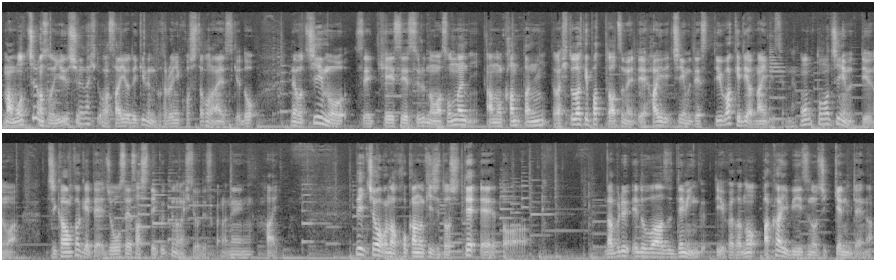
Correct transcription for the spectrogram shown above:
まあ、もちろんその優秀な人が採用できるんだそれに越したことないですけどでもチームを形成するのはそんなにあの簡単にだから人だけパッと集めてはいチームですっていうわけではないんですよね本当のチームっていうのは時間をかけて醸成させていくっていうのが必要ですからねはいで、一応の、他の記事として、えっ、ー、と、W. エドワーズ・デミングっていう方の赤いビーズの実験みたいな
